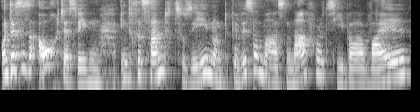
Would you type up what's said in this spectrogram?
Und das ist auch deswegen interessant zu sehen und gewissermaßen nachvollziehbar, weil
